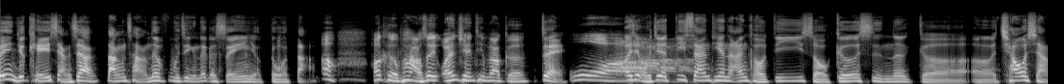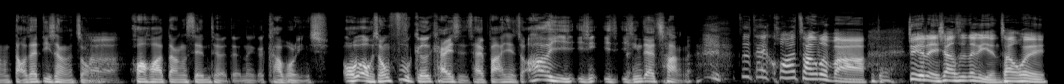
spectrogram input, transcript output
所以你就可以想象当场那附近那个声音有多大哦，好可怕！所以完全听不到歌。对，哇！而且我记得第三天的安口第一首歌是那个呃敲响倒在地上的钟，花花当 center 的那个 coupling 曲。我我从副歌开始才发现说啊，已已经已已经在唱了，这太夸张了吧？对，就有点像是那个演唱会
